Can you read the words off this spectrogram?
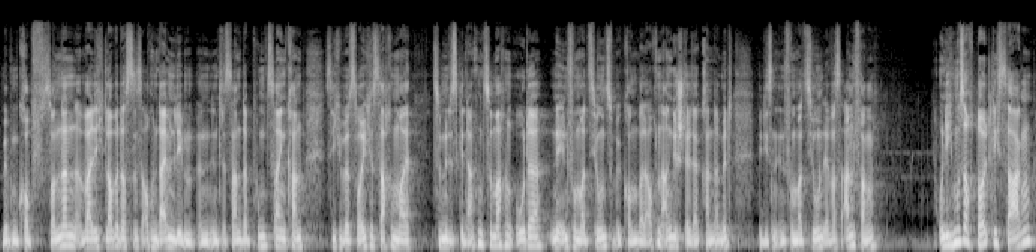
mit dem Kopf, sondern weil ich glaube, dass das auch in deinem Leben ein interessanter Punkt sein kann, sich über solche Sachen mal zumindest Gedanken zu machen oder eine Information zu bekommen, weil auch ein Angestellter kann damit, mit diesen Informationen etwas anfangen. Und ich muss auch deutlich sagen,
